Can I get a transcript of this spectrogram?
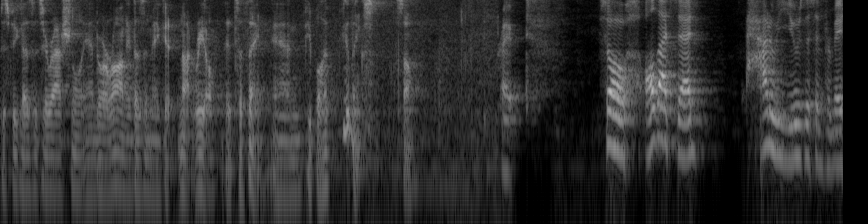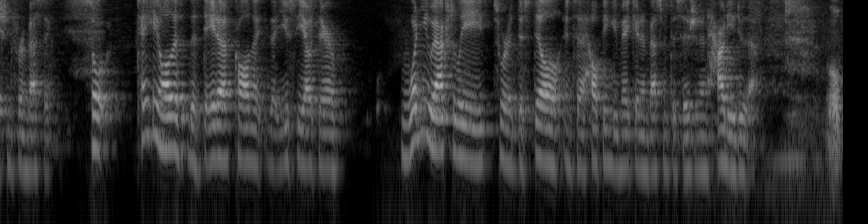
Just because it's irrational and or wrong it doesn't make it not real. It's a thing and people have feelings so. Right. So all that said how do we use this information for investing? So taking all this this data Colin that, that you see out there what do you actually sort of distill into helping you make an investment decision and how do you do that well,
